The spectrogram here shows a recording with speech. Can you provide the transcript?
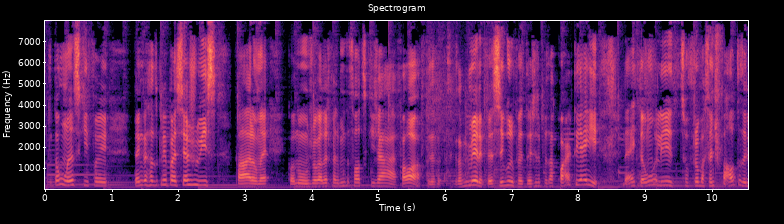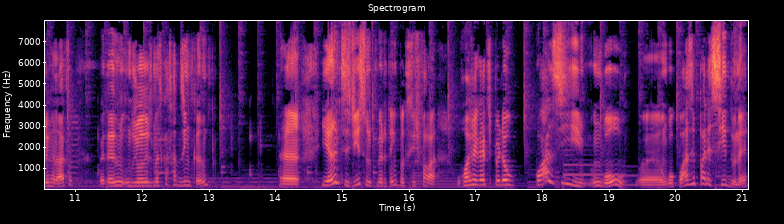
tem um lance que foi tão engraçado que ele parecia juiz, falaram, né? Quando um jogador faz muitas faltas que já fala, ó, fez a primeira, fez a segunda, fez a terceira, fez a quarta, e aí? Né? Então ele sofreu bastante faltas ali, o Renato foi um dos jogadores mais caçados em campo. Uh, e antes disso, no primeiro tempo, eu esqueci de falar, o Roger Guedes perdeu quase um gol, uh, um gol quase parecido, né?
